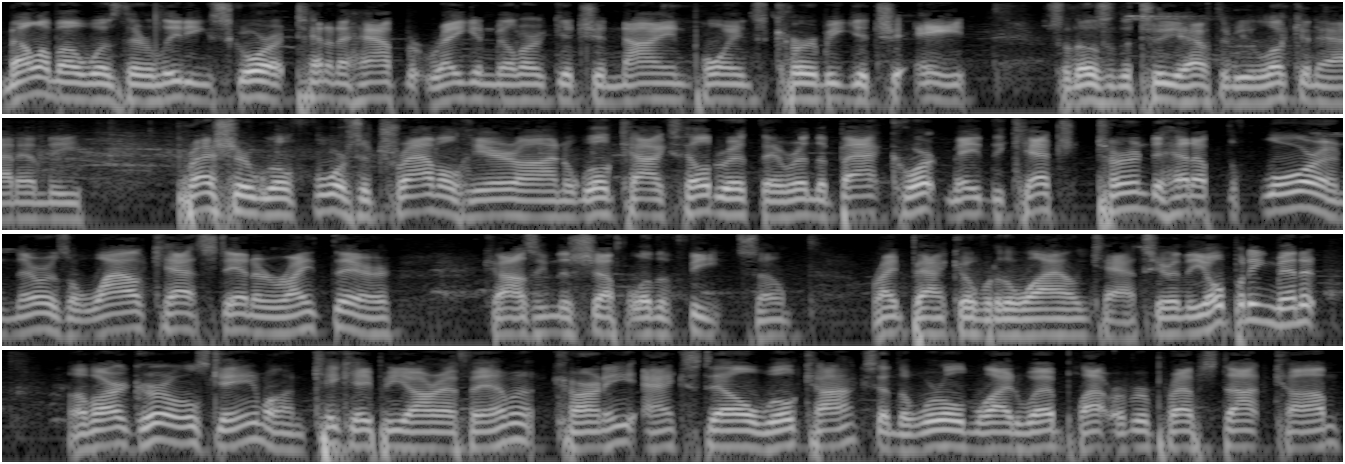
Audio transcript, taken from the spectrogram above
Melima was their leading scorer at ten and a half, but Reagan Miller gets you nine points. Kirby gets you eight. So those are the two you have to be looking at. And the pressure will force a travel here on Wilcox Hildreth. They were in the back court, made the catch, turned to head up the floor, and there was a Wildcat standing right there, causing the shuffle of the feet. So right back over to the Wildcats here in the opening minute of our girls game on KKPR FM, Kearney, Axtell, Wilcox, and the World Wide Web, PlatteRiverPreps.com.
